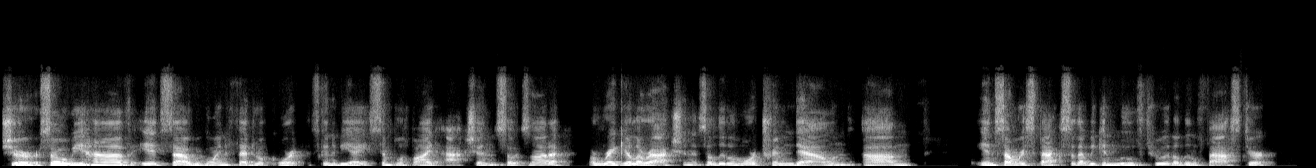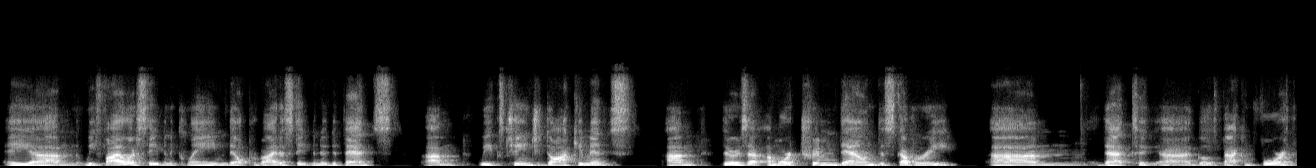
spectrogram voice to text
Sure. So we have it's uh, we're going to federal court. It's going to be a simplified action. So it's not a, a regular action. It's a little more trimmed down. Um, in some respects so that we can move through it a little faster. A, um, we file our statement of claim. They'll provide a statement of defense. Um, we exchange documents. There's a, a, more trimmed down discovery um, that uh, goes back and forth.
